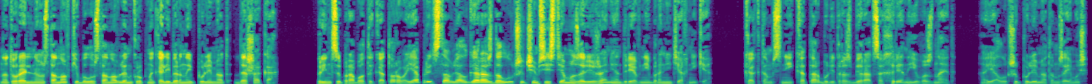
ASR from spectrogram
на турельной установке был установлен крупнокалиберный пулемет ДШК, принцип работы которого я представлял гораздо лучше, чем систему заряжания древней бронетехники. Как там с ней Катар будет разбираться, хрен его знает, а я лучше пулеметом займусь.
